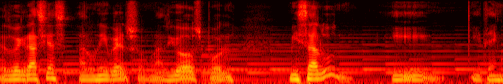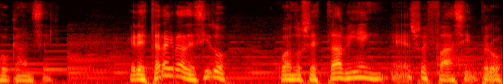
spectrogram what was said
le doy gracias al universo, a Dios por mi salud y, y tengo cáncer. El estar agradecido cuando se está bien, eso es fácil, pero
